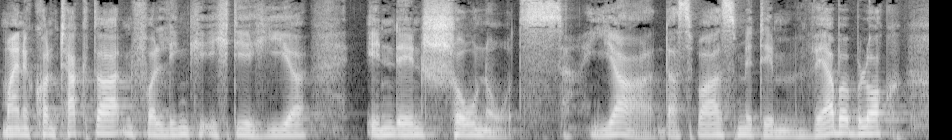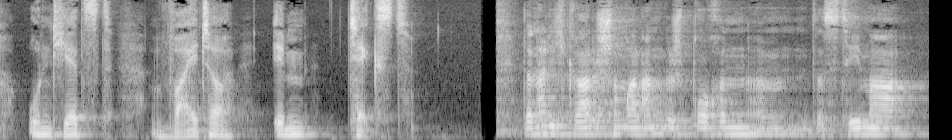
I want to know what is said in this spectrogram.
Meine Kontaktdaten verlinke ich dir hier in den Show Notes. Ja, das war's mit dem Werbeblock und jetzt weiter im Text. Dann hatte ich gerade schon mal angesprochen, ähm, das Thema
